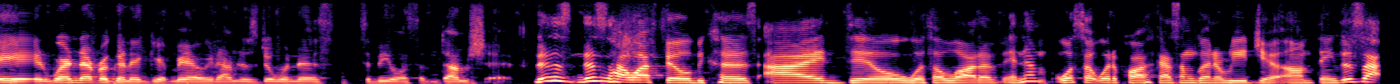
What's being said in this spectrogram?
And we're never gonna get married. I'm just doing this to be on some dumb shit. this is this is how I feel because I deal with a lot of and I'm, what's up with a podcast. I'm to read your um thing. This is how,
